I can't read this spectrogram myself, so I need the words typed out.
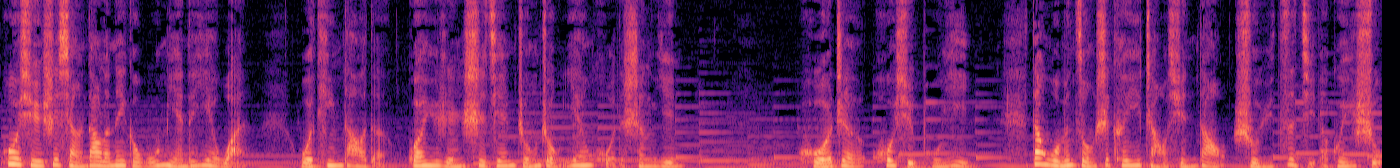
或许是想到了那个无眠的夜晚，我听到的关于人世间种种烟火的声音。活着或许不易。但我们总是可以找寻到属于自己的归属。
